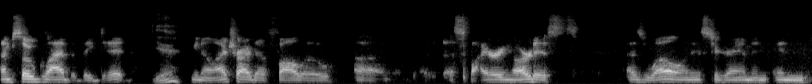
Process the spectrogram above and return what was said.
I'm so glad that they did. Yeah. You know, I try to follow uh, aspiring artists as well on Instagram, and and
